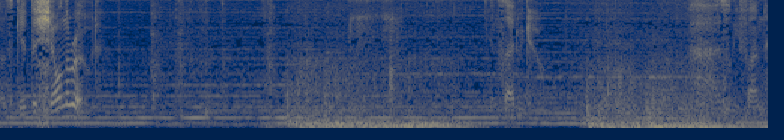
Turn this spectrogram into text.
let's get this show on the road. Hmm. Inside we go. This will be fun.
